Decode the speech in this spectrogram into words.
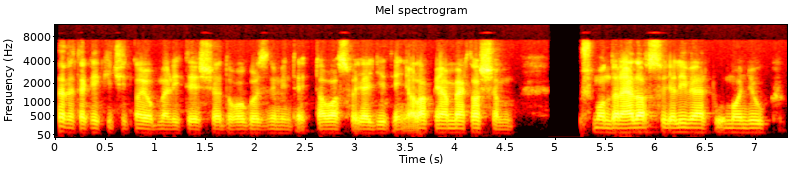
szeretek egy kicsit nagyobb melítéssel dolgozni, mint egy tavasz vagy egy idény alapján, mert azt sem most mondanád azt, hogy a Liverpool mondjuk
